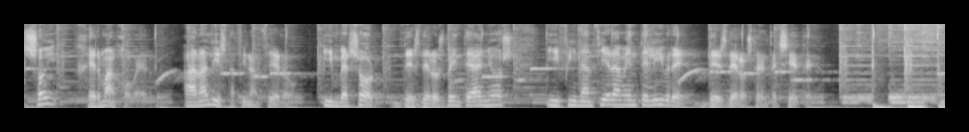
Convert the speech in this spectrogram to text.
Soy Germán Jover, analista financiero, inversor desde los 20 años y financieramente libre desde los 37.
